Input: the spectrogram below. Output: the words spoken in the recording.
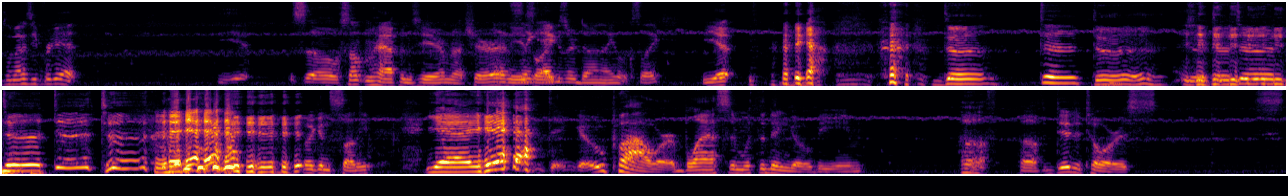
Sometimes you forget. Yeah. So something happens here, I'm not sure. and he's like, like, eggs are done. He looks like. Yep. yeah. duh, duh, duh, duh, duh, duh, duh, duh. Looking sunny. Yeah, yeah. Dingo power. Blasts him with the dingo beam. Huff, huff. Digitor is. s-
